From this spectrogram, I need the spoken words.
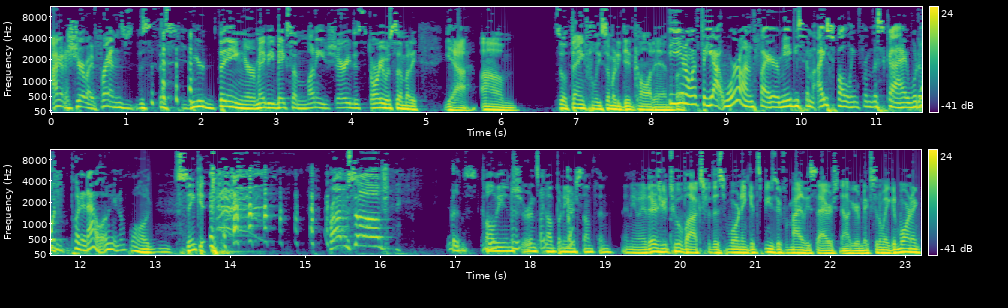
I got to share my friends this, this weird thing or maybe make some money sharing this story with somebody. Yeah. Um, so thankfully somebody did call it in. you know, if the yacht were on fire, maybe some ice falling from the sky would have put it out, you know. Well, sink it. Problem solved. Let's call the insurance company or something. Anyway, there's your toolbox for this morning. It's music from Miley Cyrus now here in Mix 108. Good morning.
